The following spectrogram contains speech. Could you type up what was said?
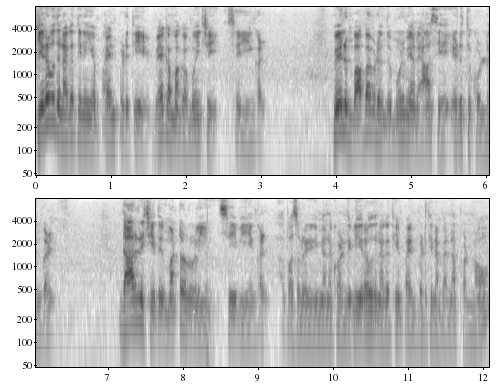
இருபது நகத்தினையும் பயன்படுத்தி வேகமாக முயற்சி செய்யுங்கள். மேலும் பாபாவிடந்து முழுமையான ஆசையை எடுத்துக்கொள்ளுங்கள் தாரணை செய்து மற்றவர்களையும் செய்வியுங்கள் அப்போ சொல்ல இனிமையான குழந்தைகள் இருபது நகத்தையும் பயன்படுத்தி நம்ம என்ன பண்ணோம்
